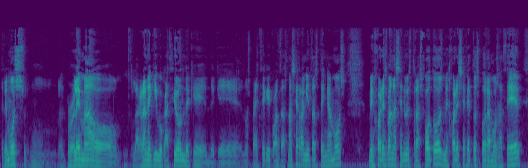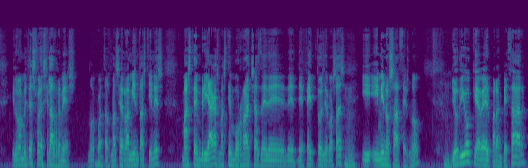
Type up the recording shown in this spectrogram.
tenemos mm, el problema o la gran equivocación de que, de que nos parece que cuantas más herramientas tengamos, mejores van a ser nuestras fotos, mejores efectos podremos hacer y normalmente suele ser al revés. ¿no? Cuantas más herramientas tienes, más te embriagas, más te emborrachas de, de, de, efectos, de cosas y, menos haces, ¿no? Yo digo que, a ver, para empezar,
